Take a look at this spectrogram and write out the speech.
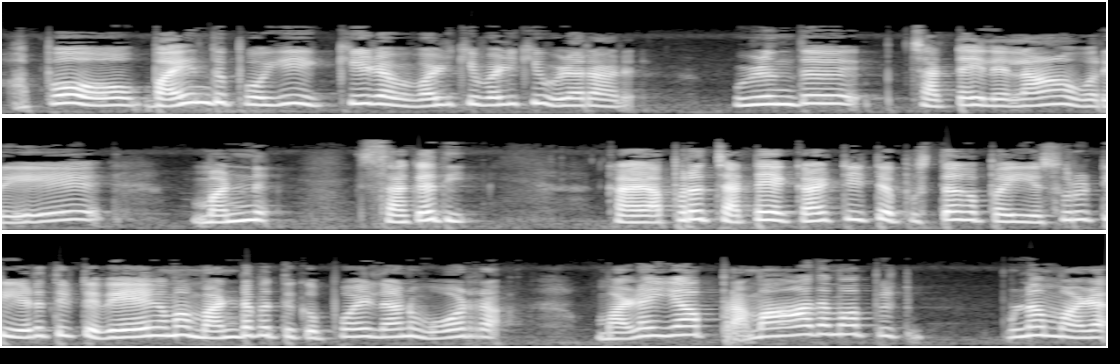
அப்போது பயந்து போய் கீழே வழுக்கி வழுக்கி விழறாரு. விழுந்து சட்டையிலலாம் ஒரே மண் சகதி. க அப்புறம் சட்டையை கட்டிட்டு புஸ்தக பையை சுருட்டி எடுத்துக்கிட்டு வேகமாக மண்டபத்துக்கு போயிடலான்னு ஓடுறா. மழையாக பிரமாதமாக மழை.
